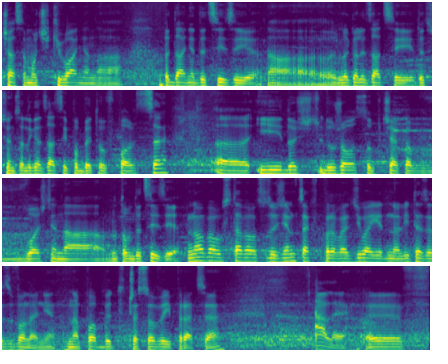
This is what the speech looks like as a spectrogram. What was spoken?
czasem oczekiwania na wydanie decyzji na legalizacji, dotyczącej legalizacji pobytu w Polsce e, i dość dużo osób czeka właśnie na, na tą decyzję. Nowa ustawa o cudzoziemcach wprowadziła jednolite zezwolenie na pobyt czasowy i pracę. Ale e, w,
